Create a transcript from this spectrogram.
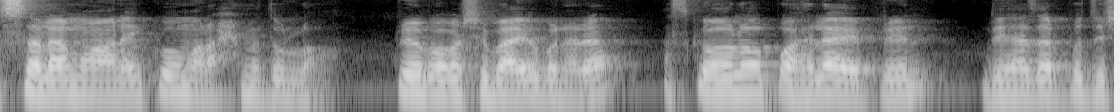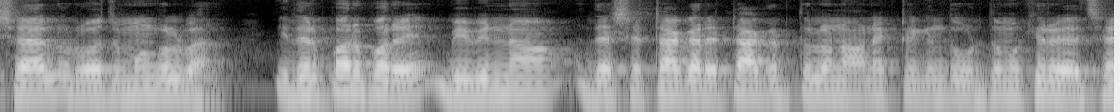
আসসালামু আলাইকুম রহমতুল্লাহ। প্রিয় প্রবাসী ভাই বোনেরা, আজকে হলো পহেলা এপ্রিল দুই হাজার পঁচিশ সাল, রোজ মঙ্গলবার। ঈদের পর পরে বিভিন্ন দেশের টাকা রেটটা আগের তুলনায় অনেকটা কিন্তু ঊর্ধ্বমুখী রয়েছে,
